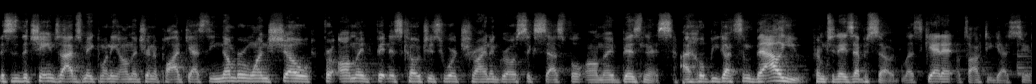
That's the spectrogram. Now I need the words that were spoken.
This is the Change Lives Make Money Online Trainer podcast, the number one show for online fitness coaches who are trying to grow a successful online business. I hope you got some value from today's episode. Let's get it. I'll talk to you guys soon.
